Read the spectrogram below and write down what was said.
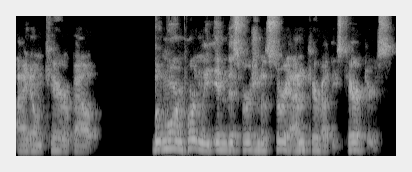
I don't care about. But more importantly, in this version of the story, I don't care about these characters.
